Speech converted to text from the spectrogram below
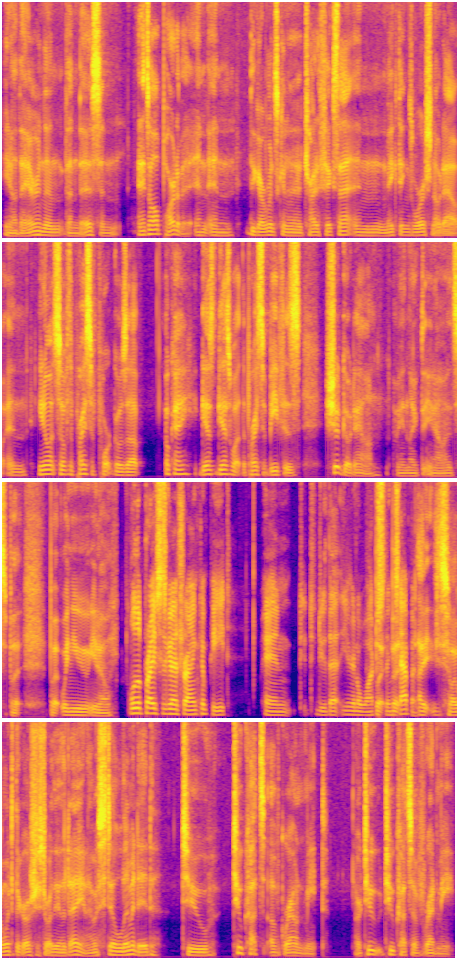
you know, there. And then then this, and and it's all part of it. And and the government's gonna try to fix that and make things worse, no doubt. And you know what? So if the price of pork goes up, okay, guess guess what? The price of beef is should go down. I mean, like you know, it's but but when you you know Well, the price is going to try and compete, and to to do that, you're going to watch but, things but happen. I so I went to the grocery store the other day and I was still limited to two cuts of ground meat or two two cuts of red meat.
